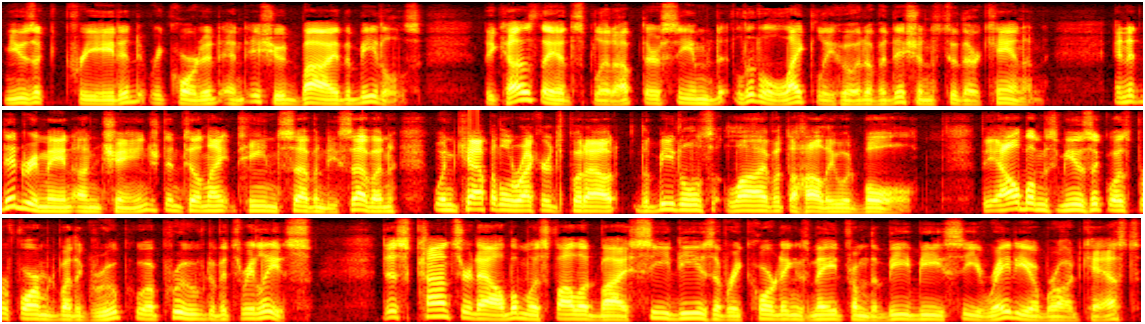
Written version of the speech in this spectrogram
music created, recorded, and issued by the Beatles. Because they had split up, there seemed little likelihood of additions to their canon. And it did remain unchanged until 1977, when Capitol Records put out The Beatles Live at the Hollywood Bowl. The album's music was performed by the group, who approved of its release. This concert album was followed by CDs of recordings made from the BBC radio broadcasts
